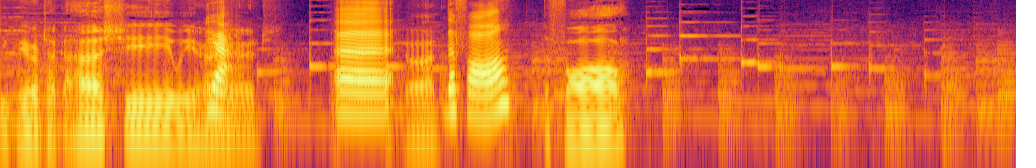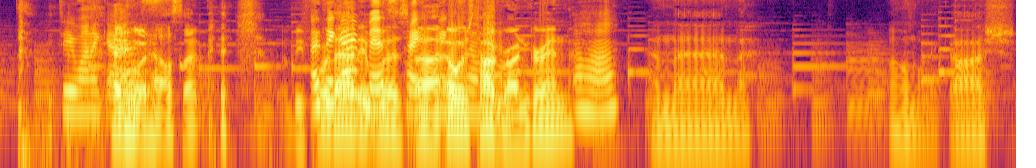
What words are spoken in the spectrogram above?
Yukihiro Takahashi. We heard. Yeah. Uh, God the fall. the Fall. Do you want to guess? Anyone else? That before think that I it missed was uh, oh it was Todd Rundgren. Uh huh. And then, oh my gosh.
